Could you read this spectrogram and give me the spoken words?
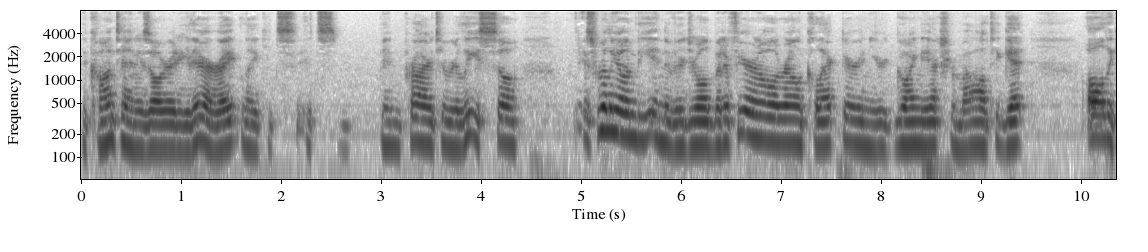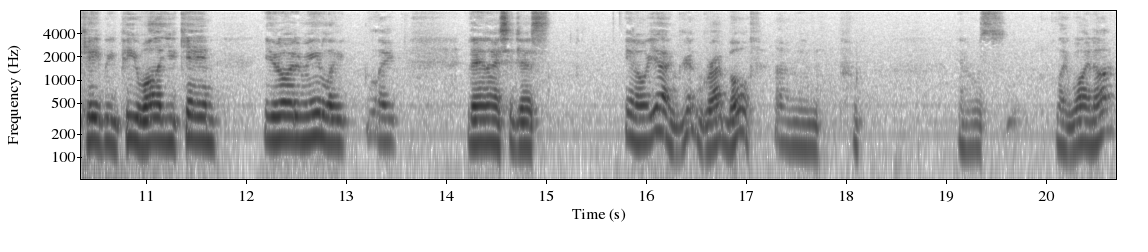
the content is already there, right? Like it's it's been prior to release, so it's really on the individual. But if you're an all-around collector and you're going the extra mile to get all the KPP while you can, you know what I mean? Like like then I suggest, you know, yeah, grab both. I mean, you know, it's like why not?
